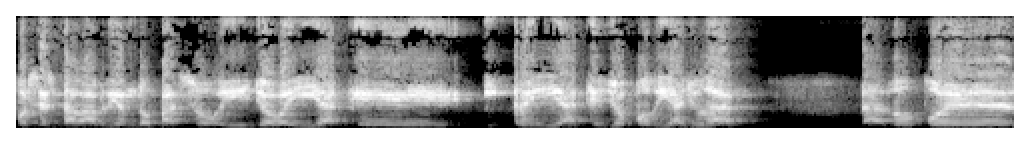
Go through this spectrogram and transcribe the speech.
pues estaba abriendo paso y yo veía que y creía que yo podía ayudar dado pues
